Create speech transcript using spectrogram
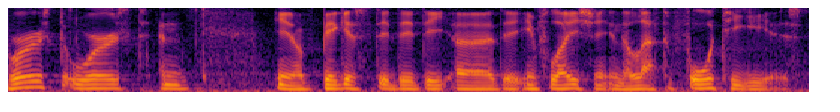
worst, worst, and you know, biggest the, the, uh, the inflation in the last 40 years.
